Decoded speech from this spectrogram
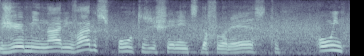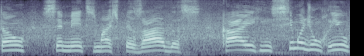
germinar em vários pontos diferentes da floresta, ou então sementes mais pesadas cai em cima de um rio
